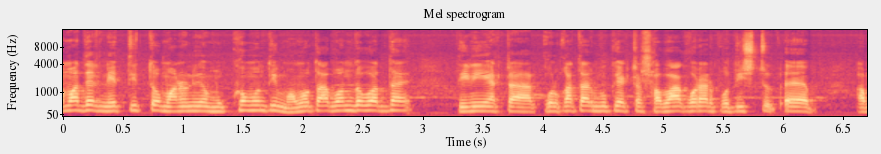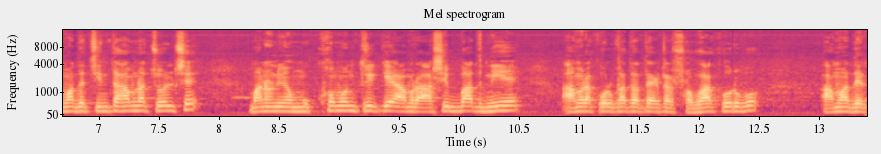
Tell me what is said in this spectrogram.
আমাদের নেতৃত্ব মাননীয় মুখ্যমন্ত্রী মমতা বন্দ্যোপাধ্যায়, তিনি একটা কলকাতার বুকে একটা সভা করার প্রতিষ্ঠিত আমাদের চিন্তাভাবনা চলছে। মাননীয় মুখ্যমন্ত্রীকে আমরা আশীর্বাদ নিয়ে আমরা কলকাতাতে একটা সভা করব। আমাদের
